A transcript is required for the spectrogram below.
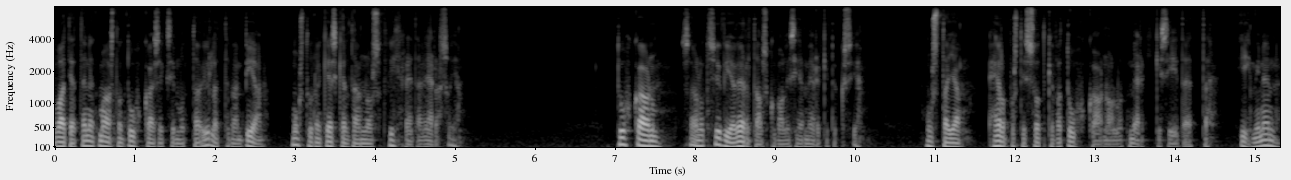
ovat jättäneet maaston tuhkaiseksi, mutta yllättävän pian mustuuden keskeltä on noussut vihreitä versoja. Tuhka on saanut syviä vertauskuvallisia merkityksiä. Musta ja helposti sotkeva tuhka on ollut merkki siitä, että ihminen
